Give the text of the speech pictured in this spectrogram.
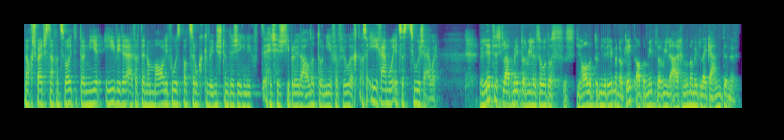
nach spätestens nach dem zweiten Turnier eh wieder einfach den normalen Fußball zurückgewünscht und hast irgendwie, hast, hast die blöde Hallenturnier verflucht. Also ich auch jetzt als Zuschauer. Ja, jetzt ist es, glaube ich, mittlerweile so, dass es die Hallenturniere immer noch gibt, aber mittlerweile eigentlich nur noch mit Legenden.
